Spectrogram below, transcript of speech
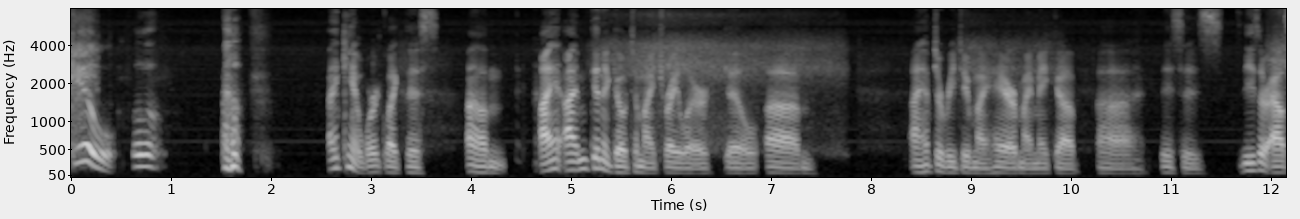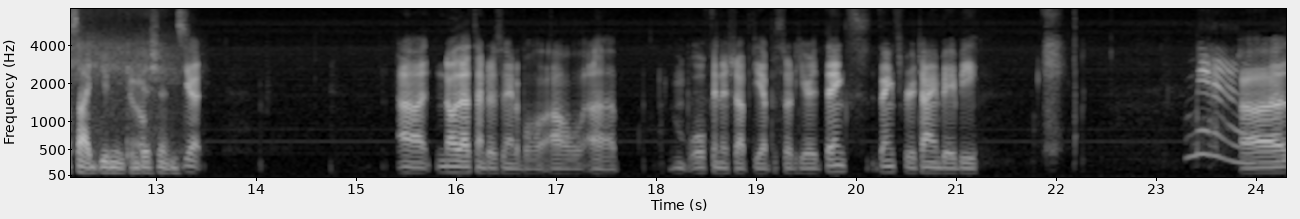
Gil. Ugh. I can't work like this. Um, I I'm gonna go to my trailer, Gil. Um, I have to redo my hair, my makeup. Uh, this is these are outside union Oh, conditions. Yeah. Uh, no, that's understandable. I'll uh, we'll finish up the episode here. Thanks, thanks for your time, baby. Uh,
